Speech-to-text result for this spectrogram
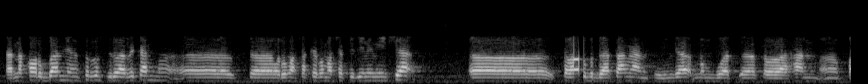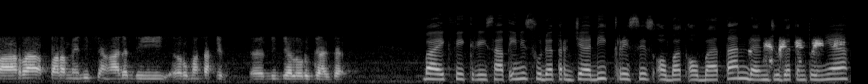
karena korban yang terus dilarikan uh, ke rumah sakit rumah sakit Indonesia Eh, selalu berdatangan sehingga membuat eh, kelelahan eh, para para medis yang ada di rumah sakit di jalur Gaza. Baik Fikri, saat ini sudah terjadi krisis obat-obatan dan juga tentunya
